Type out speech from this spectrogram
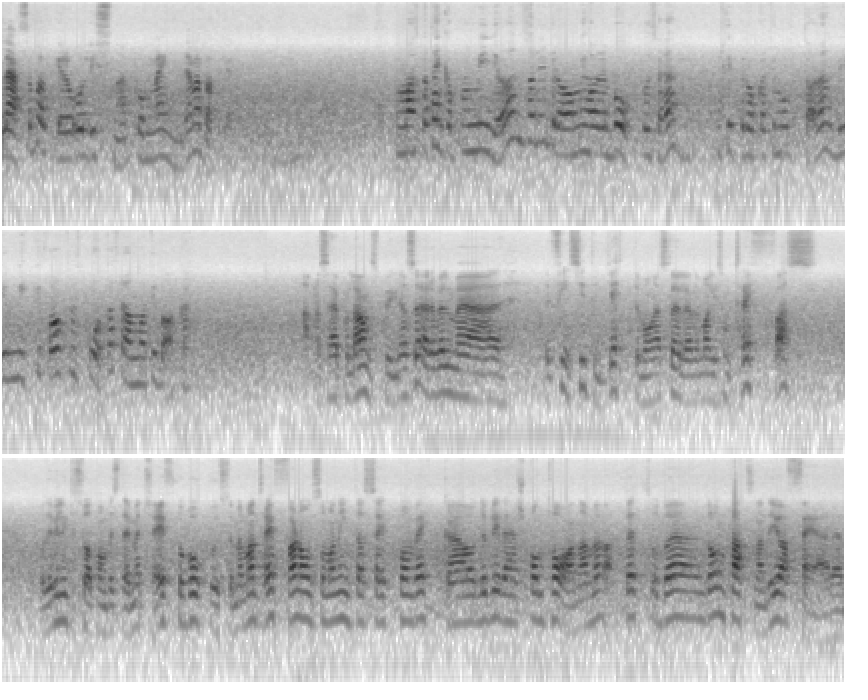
läsa böcker och lyssnar på mängder med böcker. Om man ska tänka på miljön så är det bra om vi har en bokbuss här. Vi slipper åka till Motala. Det blir ju mycket folk som ska åka fram och tillbaka. Ja, men så här på landsbygden så är det väl med, det finns inte jättemånga ställen där man liksom träffas. Och det är väl inte så att man bestämmer träff på bokbussen men man träffar någon som man inte har sett på en vecka och det blir det här spontana mötet. Och det, de platserna, det är ju affären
